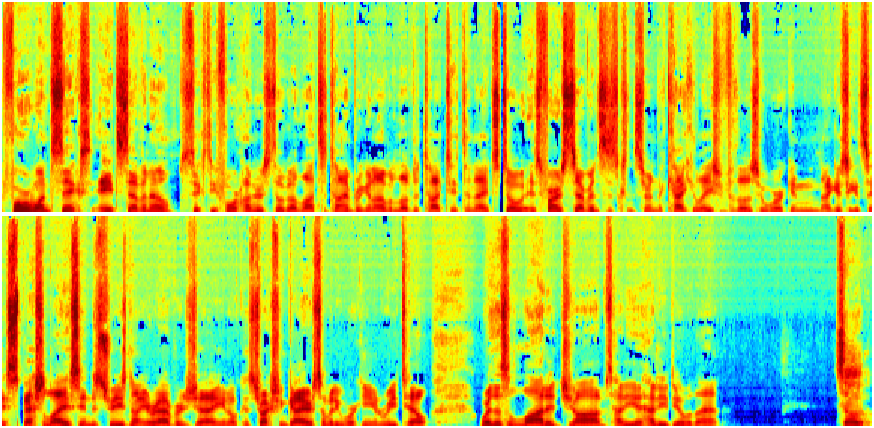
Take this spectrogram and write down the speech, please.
416 870 6400. Still got lots of time. Bring it on. Would love to talk to you tonight. So, as far as severance is concerned, the calculation for those who work in, I guess you could say, specialized industries, not your average, uh, you know, construction guy or somebody working in retail, where there's a lot of jobs. How do you how do you deal with that? So,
